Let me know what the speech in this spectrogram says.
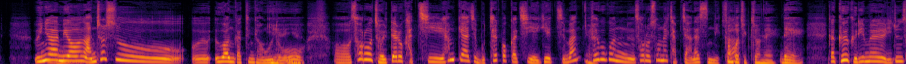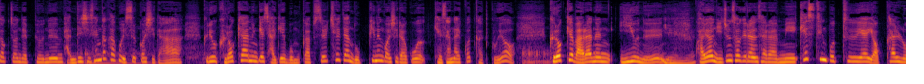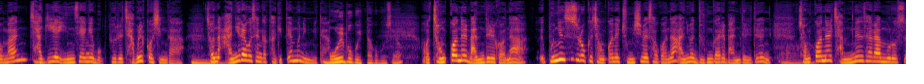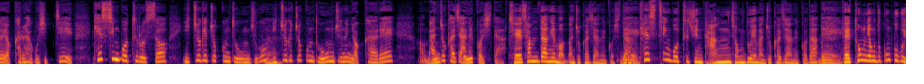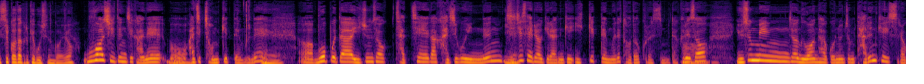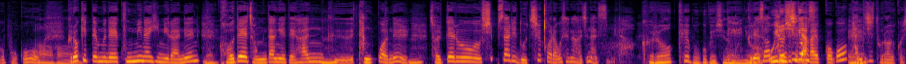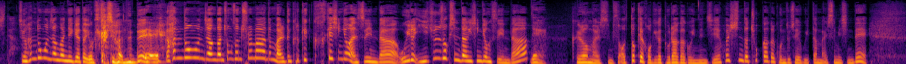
왜냐하면 어. 안철수 의원 같은 경우도 예, 예. 어, 서로 절대로 같이 함께하지 못할 것 같이 얘기했지만 예. 결국은 서로 손을 잡지 않았습니까? 선거 직전에. 네. 그러니까 그 그림을 이준석 전 대표는 반드시 어. 생각하고 있을 것이다. 그리고 그렇게 하는 게 자기의 몸값을 최대한 높이는 것이라고 계산할 것 같고요. 어. 그렇게 말하는 이유는 예, 예. 과연 이준석이라는 사람이 캐스팅 보트의 역할로만 자기의 음. 인생의 목표를 잡을 것인가? 음. 저는 아니라고 생각하기 때문입니다. 뭘 보고 있다고 보세요? 어, 정권을 만들거나 본인 스스로 그 정권의 중심에 서거나 아니면 누군가를 만들든 어. 정권을 잡는 사람으로서의 역할을 하고 싶지 캐스팅 보트로서 이쪽에 조금 도움 주고 네. 이쪽에 조금 도움 주는 역할에 어, 만족하지 않을 것이다. 제 3당에 뭐 만족하지 않을 것이다. 네. 캐스팅 보트 준 당 정도에 만족하지 않을 거다. 네. 대통령도 꿈꾸고 있을 거다 그렇게 보시는 거예요. 무엇이든지 간에 뭐 어. 아직 젊기 때문에 네. 어, 무엇보다 이준석 자체가 가지고 있는 예. 지지 세력이라는 게 있기 때문에 더더욱 그렇습니다. 그래서 어. 유승민 전 의원하고는 좀 다른 케이스라고 보고 어허. 그렇기 때문에 국민의힘이라는 네. 거대 정당에 대한 음. 그 당권을 음. 절대로 쉽사리 놓칠 거라고 생각하지는 않습니다. 그렇게 보고 계시는군요. 네, 그래서 오히려 반드시 신경... 나갈 거고 네. 반드시 돌아올 것이다. 지금 한동훈 장관 얘기하다 여기까지 왔는데 네. 그러니까 한동훈 장관 총선 출마하든 말든 그렇게 크게 신경 안 쓰인다. 오히려 이준석 신당이 신경 쓰인다. 네. 그런 말씀이세요. 어떻게 거기가 돌아가고 있는지에 훨씬 더 촉각을 곤두세우고 있다는 말씀이신데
